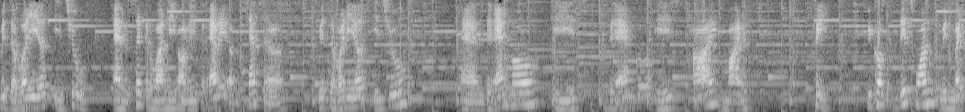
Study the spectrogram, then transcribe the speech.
with the radius E2 and the second one is only the area of the sector with the radius E2 and the angle is the angle is pi minus phi because this one will make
